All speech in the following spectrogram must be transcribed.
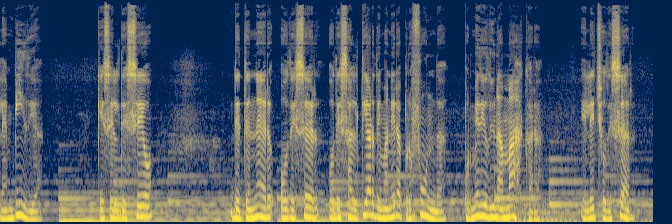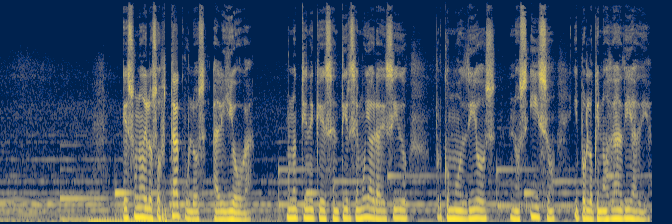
La envidia, que es el deseo de tener o de ser o de saltear de manera profunda por medio de una máscara el hecho de ser, es uno de los obstáculos al yoga. Uno tiene que sentirse muy agradecido por cómo Dios nos hizo y por lo que nos da día a día.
